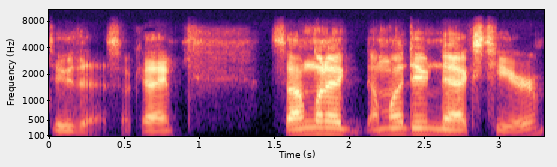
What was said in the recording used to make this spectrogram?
do this. Okay. So I'm gonna I'm gonna do next here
